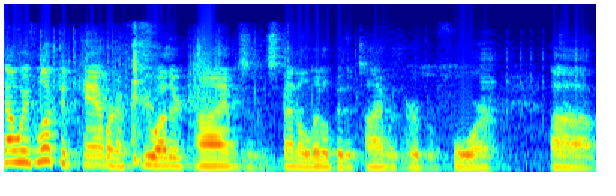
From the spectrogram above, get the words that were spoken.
Now, we've looked at Cameron a few other times and spent a little bit of time with her before. Um,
